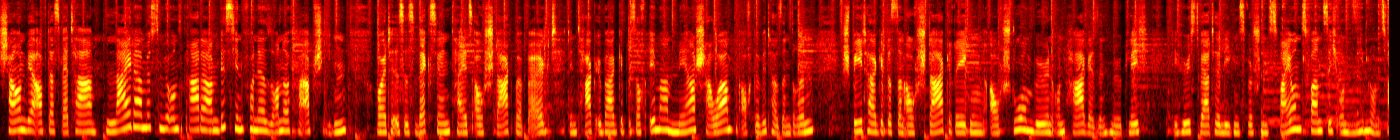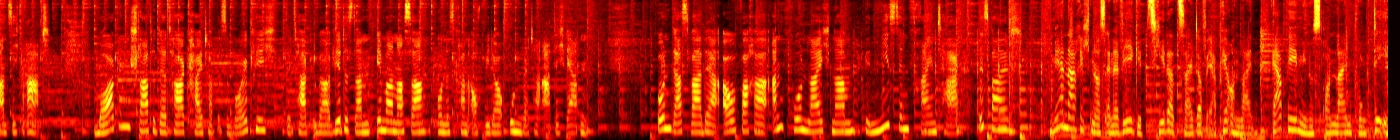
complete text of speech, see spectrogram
Schauen wir auf das Wetter. Leider müssen wir uns gerade ein bisschen von der Sonne verabschieden. Heute ist es wechselnd, teils auch stark bewölkt. Den Tag über gibt es auch immer mehr Schauer, auch Gewitter sind drin. Später gibt es dann auch Starkregen, auch Sturmböen und Hagel sind möglich. Die Höchstwerte liegen zwischen 22 und 27 Grad. Morgen startet der Tag heiter bis wolkig. Den Tag über wird es dann immer nasser und es kann auch wieder unwetterartig werden. Und das war der Aufwacher an Leichnam. Genießt den freien Tag. Bis bald. Mehr Nachrichten aus NRW gibt's jederzeit auf RP Online. rp-online.de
